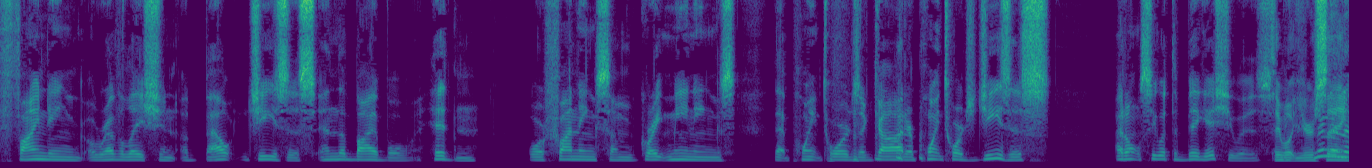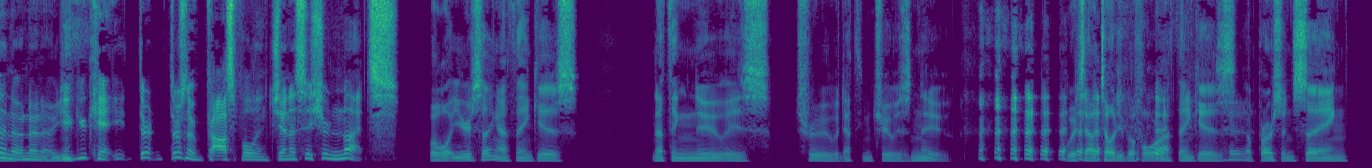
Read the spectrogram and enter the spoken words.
finding a revelation about Jesus in the Bible hidden, or finding some great meanings that point towards a god or point towards Jesus. I don't see what the big issue is. see what you're no, saying. no, no, no, no, no. You you can't. You, there, there's no gospel in Genesis. You're nuts. Well, what you're saying, I think, is nothing new is true. Nothing true is new. which I told you before, I think is a person saying,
